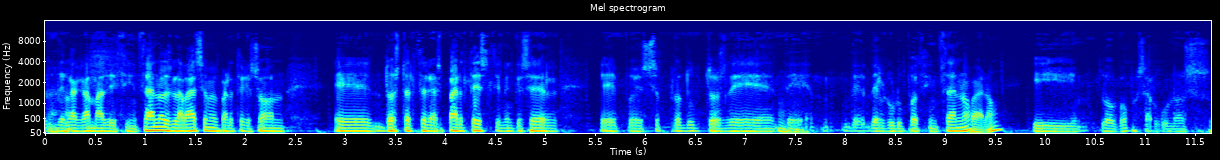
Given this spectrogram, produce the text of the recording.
de la gama de Cinzano, es la base, me parece que son eh, dos terceras partes, tienen que ser eh, pues productos de, de- de- del grupo Cinzano Bueno. Y luego pues algunos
